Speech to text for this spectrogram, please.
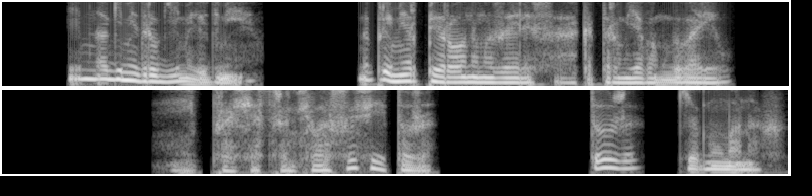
— «и многими другими людьми, например, Пероном из Элиса, о котором я вам говорил. И профессором философии тоже. Тоже, кивнул монах.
